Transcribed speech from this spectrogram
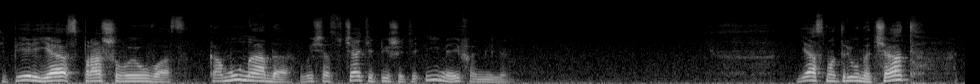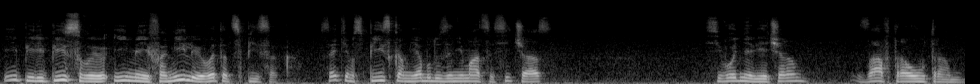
Теперь я спрашиваю у вас, кому надо, вы сейчас в чате пишете имя и фамилию. Я смотрю на чат и переписываю имя и фамилию в этот список. С этим списком я буду заниматься сейчас, сегодня вечером, завтра утром,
